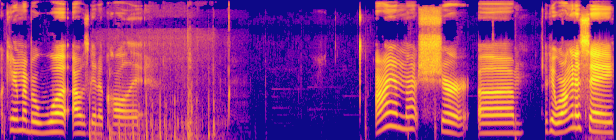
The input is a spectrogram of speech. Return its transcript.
I can't remember what I was going to call it. I am not sure. Um, okay, well, I'm going to say,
